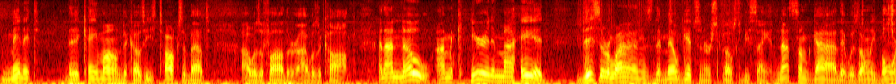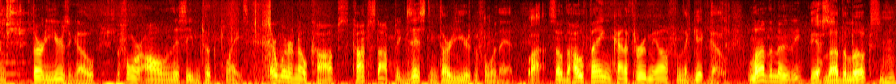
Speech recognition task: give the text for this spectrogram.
minute that it came on because he talks about I was a father, I was a cop. And I know, I'm hearing in my head, these are lines that Mel Gibson are supposed to be saying, not some guy that was only born 30 years ago before all of this even took place. There were no cops. Cops stopped existing 30 years before that. Wow. So the whole thing kind of threw me off from the get go. Love the movie. Yes. Love the looks. Mm -hmm.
